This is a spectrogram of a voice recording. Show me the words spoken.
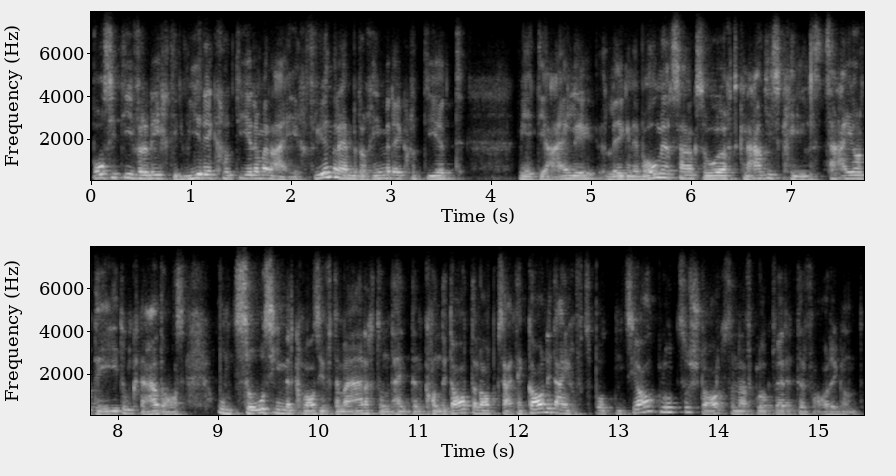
positivere Richtung. Wie rekrutieren wir eigentlich? Früher haben wir doch immer rekrutiert, haben die eierlegende Wollmilchsau gesucht, genau die Skills, 10 Jahre dort und genau das. Und so sind wir quasi auf dem Markt und haben dann Kandidaten abgesagt, haben gar nicht eigentlich auf das Potenzial geschaut, so stark, sondern einfach geschaut, wer hat Erfahrung. Und,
